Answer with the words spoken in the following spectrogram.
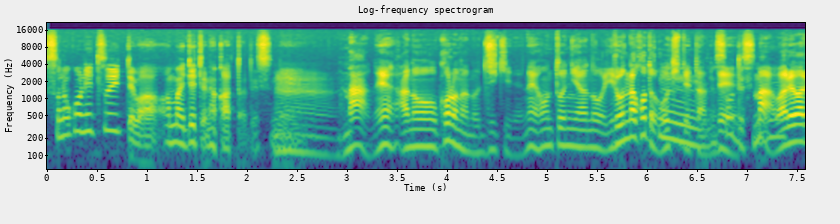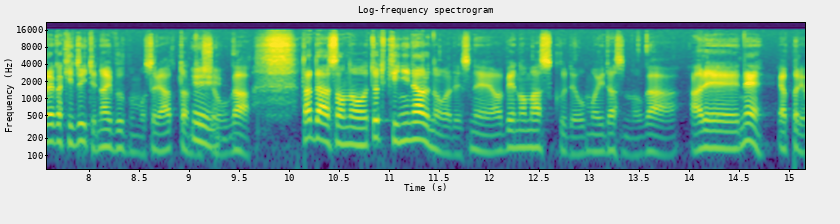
その後についてはあんまり出てなかったですね。まあね、あのコロナの時期でね、本当にあのいろんなことが起きてたんで、われわれが気づいてない部分もそれあったんでしょうが、ええ、ただ、そのちょっと気になるのが、ですねアベノマスクで思い出すのが、あれね、やっぱり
